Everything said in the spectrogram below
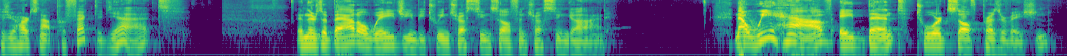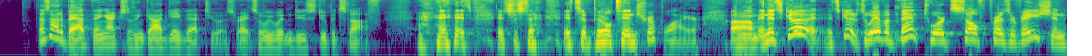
because your heart's not perfected yet. And there's a battle waging between trusting self and trusting God. Now, we have a bent towards self preservation. That's not a bad thing. I actually think God gave that to us, right? So we wouldn't do stupid stuff. it's, it's just a, it's a built-in tripwire. Um, and it's good. It's good. So we have a bent towards self-preservation,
